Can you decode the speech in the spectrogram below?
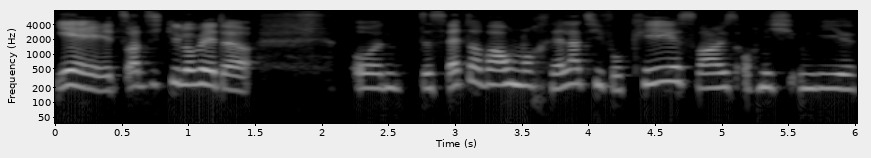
Yay, 20 Kilometer. Und das Wetter war auch noch relativ okay. Es war jetzt auch nicht irgendwie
